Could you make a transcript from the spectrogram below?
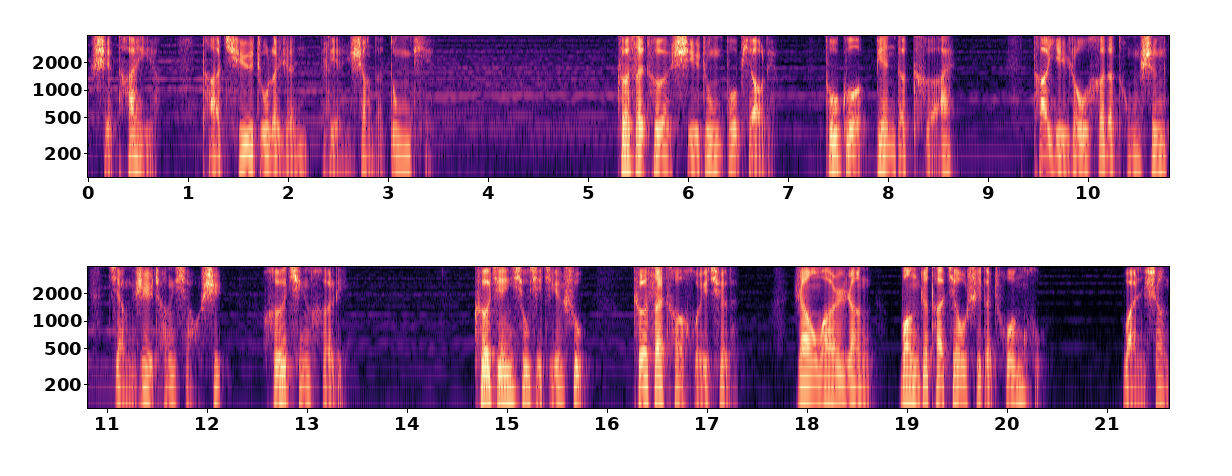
是太阳，它驱逐了人脸上的冬天。科赛特始终不漂亮，不过变得可爱。他以柔和的童声讲日常小事，合情合理。课间休息结束，科赛特回去了，让瓦尔让望着他教室的窗户。晚上，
